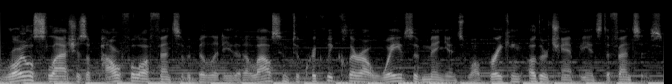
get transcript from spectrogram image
Royal Slash is a powerful offensive ability that allows him to quickly clear out waves of minions while breaking other champions' defenses.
